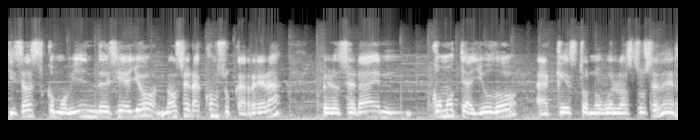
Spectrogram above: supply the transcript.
quizás como bien decía yo, no será con su carrera, pero será en cómo te ayudo a que esto no vuelva a suceder.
